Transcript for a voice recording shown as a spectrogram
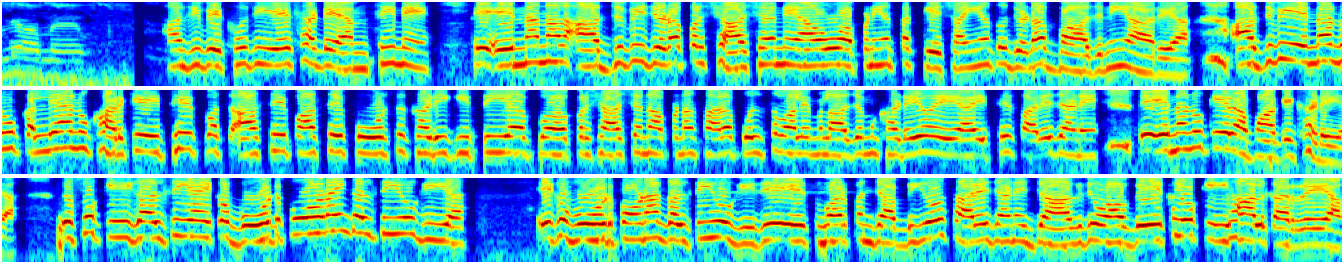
ਲਿਆ ਮੈਂ ਹਾਂਜੀ, ਵੇਖੋ ਜੀ, ਇਹ ਸਾਡੇ ਐਮਸੀ ਨੇ ਤੇ ਇਹਨਾਂ ਨਾਲ ਅੱਜ ਵੀ ਜਿਹੜਾ ਪ੍ਰਸ਼ਾਸਨ ਆ, ਉਹ ਆਪਣੀਆਂ ਧੱਕੇਸ਼ਾਹੀਆਂ ਤੋਂ ਜਿਹੜਾ ਬਾਜ ਨਹੀਂ ਆ ਰਿਹਾ। ਅੱਜ ਵੀ ਇਹਨਾਂ ਨੂੰ ਕੱਲਿਆਂ ਨੂੰ ਖੜ ਕੇ ਇੱਥੇ ਆਸੇ-ਪਾਸੇ ਫੋਰਸ ਖੜੀ ਕੀਤੀ ਆ ਪ੍ਰਸ਼ਾਸਨ ਆਪਣਾ ਸਾਰਾ ਪੁਲਿਸ ਵਾਲੇ ਮੁਲਾਜ਼ਮ ਖੜੇ ਹੋਏ ਆ, ਇੱਥੇ ਸਾਰੇ ਜਾਣੇ ਤੇ ਇਹਨਾਂ ਨੂੰ ਘੇਰਾ ਪਾ ਕੇ ਖੜੇ ਆ। ਦੱਸੋ ਕੀ ਗਲਤੀ ਆ? ਇੱਕ ਵੋਟ ਪਾਉਣਾ ਹੀ ਗਲਤੀ ਹੋ ਗਈ ਆ? ਇੱਕ ਵੋਟ ਪਾਉਣਾ ਗਲਤੀ ਹੋ ਗਈ ਜੇ ਇਸ ਵਾਰ ਪੰਜਾਬੀਓ ਸਾਰੇ ਜਾਣੇ ਜਾਗ ਜੋ ਆ ਵੇਖ ਲਓ ਕੀ ਹਾਲ ਕਰ ਰਹੇ ਆ।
